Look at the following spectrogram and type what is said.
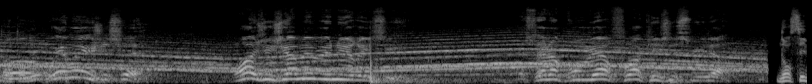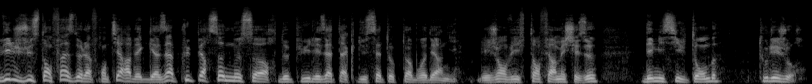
T'as entendu? Oui, oui, je sais. Moi, j'ai jamais venu ici. C'est la première fois que je suis là. Dans ces villes juste en face de la frontière avec Gaza, plus personne ne sort depuis les attaques du 7 octobre dernier. Les gens vivent enfermés chez eux. Des missiles tombent tous les jours.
